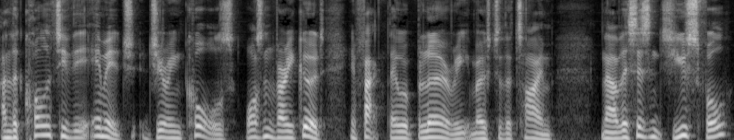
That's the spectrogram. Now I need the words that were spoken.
and the quality of the image during calls wasn't very good. In fact, they were blurry most of the time. Now, this isn't useful.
